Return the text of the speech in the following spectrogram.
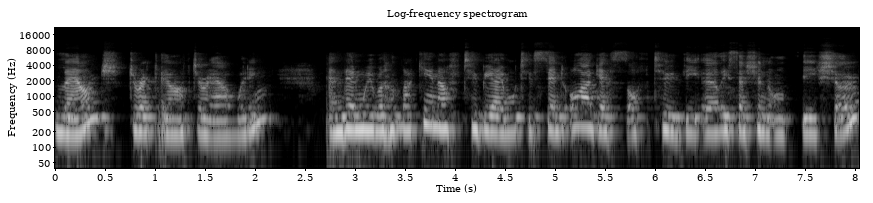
lounge directly after our wedding. And then we were lucky enough to be able to send all our guests off to the early session of the show.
